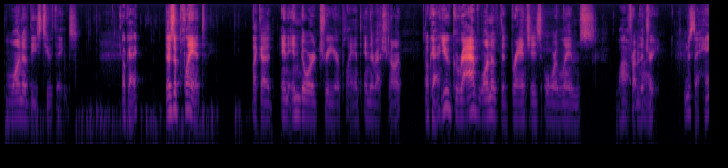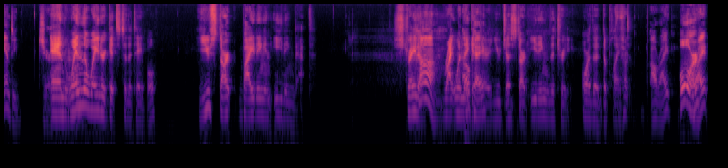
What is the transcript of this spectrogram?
one of these two things. okay. There's a plant like a an indoor tree or plant in the restaurant. Okay. You grab one of the branches or limbs wow. from the all right. tree. I'm just a handy jerk. And All when right. the waiter gets to the table, you start biting and eating that. Straight up, right when they Okay. get there, you just start eating the tree or the, the plant. all right, Or all right,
